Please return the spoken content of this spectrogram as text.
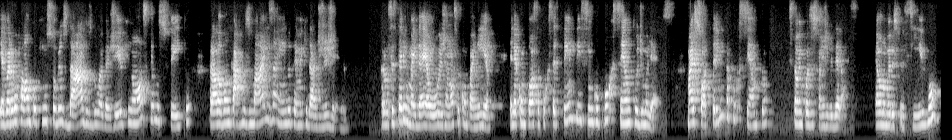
E agora eu vou falar um pouquinho sobre os dados do HG, o que nós temos feito para alavancarmos mais ainda o tema equidade de gênero. Para vocês terem uma ideia, hoje a nossa companhia ele é composta por 75% de mulheres, mas só 30% estão em posições de liderança. É um número expressivo,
